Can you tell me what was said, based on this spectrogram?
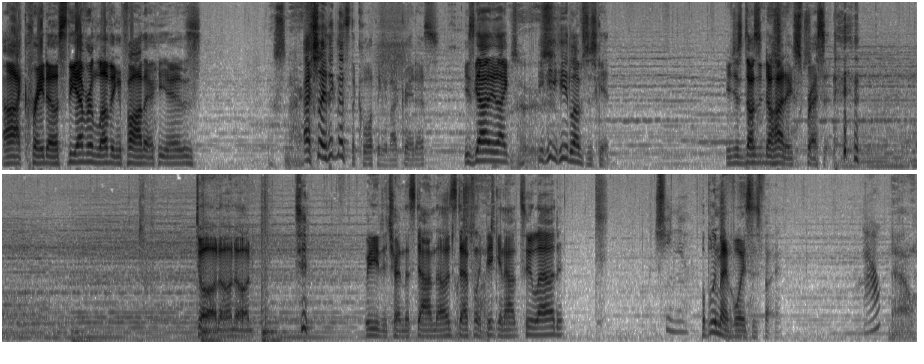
Ah, Kratos, the ever-loving father he is. A. Actually, I think that's the cool thing about Kratos. He's got like he, he loves his kid. He just doesn't know how to express it. dun, dun, dun. we need to turn this down though. It's definitely fight. peeking out too loud. She knew. Hopefully my voice is fine. Now? Now.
